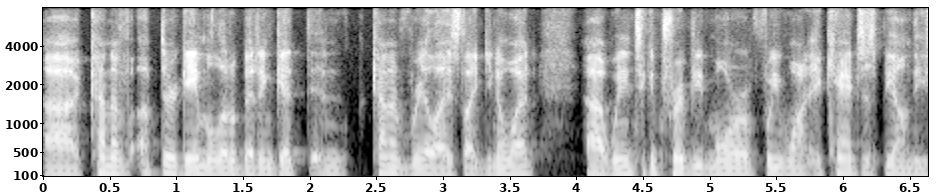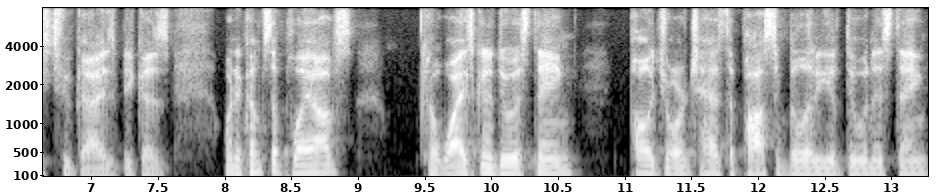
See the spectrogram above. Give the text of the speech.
uh, kind of up their game a little bit and get and kind of realize like you know what uh, we need to contribute more if we want. It can't just be on these two guys because when it comes to playoffs, Kawhi's going to do his thing. Paul George has the possibility of doing his thing,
